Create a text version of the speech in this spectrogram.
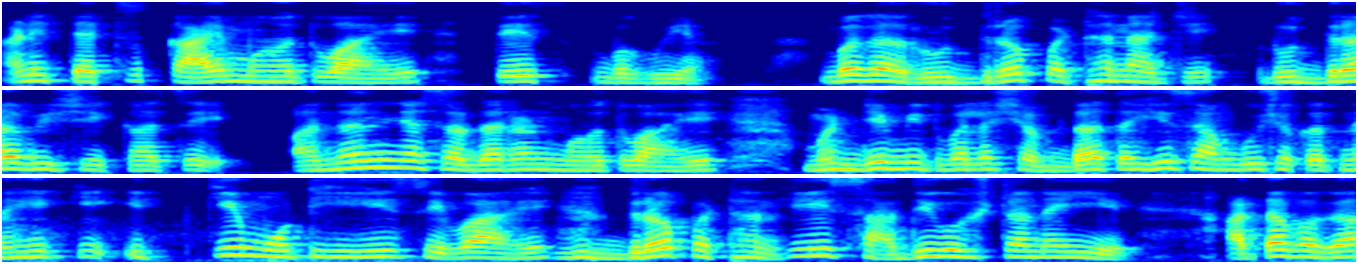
आणि त्याचं काय महत्त्व आहे तेच बघूया. बघा रुद्रपठनाचे रुद्राभिषेकाचे अनन्यसाधारण महत्त्व आहे. म्हणजे मी तुम्हाला शब्दातही सांगू शकत नाही की इतकी मोठी ही सेवा आहे. रुद्रपठन ही साधी गोष्ट नाही आहे आता बघा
